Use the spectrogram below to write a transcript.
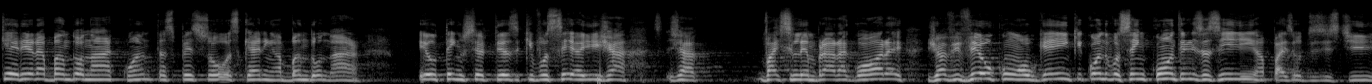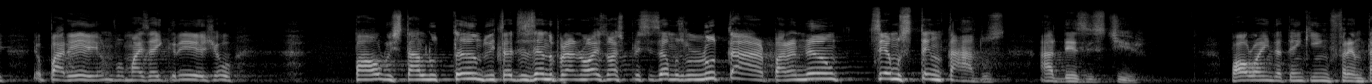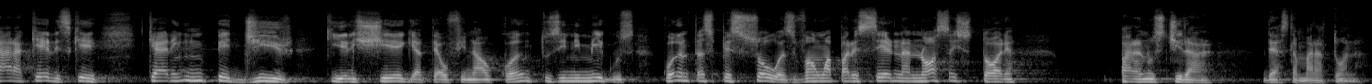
querer abandonar. Quantas pessoas querem abandonar? Eu tenho certeza que você aí já, já vai se lembrar agora, já viveu com alguém que quando você encontra, ele diz assim: rapaz, eu desisti, eu parei, eu não vou mais à igreja. Eu... Paulo está lutando e está dizendo para nós: nós precisamos lutar para não sermos tentados a desistir. Paulo ainda tem que enfrentar aqueles que querem impedir que ele chegue até o final. Quantos inimigos, quantas pessoas vão aparecer na nossa história para nos tirar desta maratona?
